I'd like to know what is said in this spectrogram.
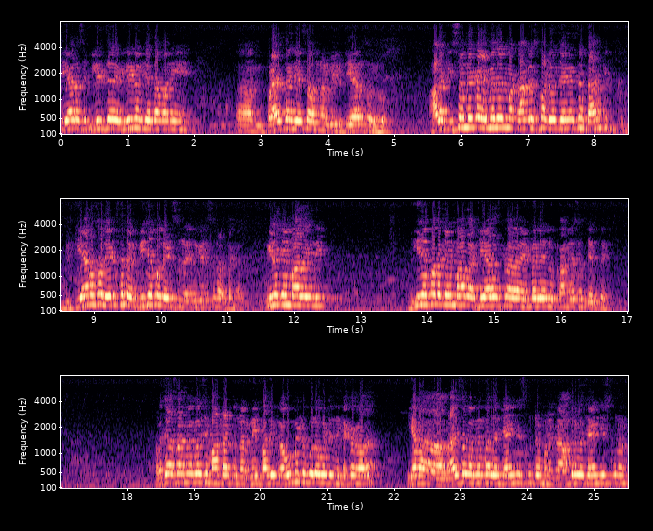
టీఆర్ఎస్ విలీజ్ విలీనం చేద్దామని ప్రయత్నం చేస్తూ ఉన్నారు వీళ్ళు టీఆర్ఎస్ వాళ్ళు. వాళ్ళకి ఇష్టం లేక ఎమ్మెల్యేలు మా కాంగ్రెస్ పార్టీ జాయిన్ అయితే దానికి టీఆర్ఎస్ వాళ్ళు ఏడుస్తలేరు బీజేపీ వాళ్ళు ఏడుస్తున్నారు ఎందుకు ఏడుస్తున్నారు అర్థం కాదు. వీళ్ళకేం బాధ అయింది? బీజేపీ వాళ్ళకి ఏం బాధ? టీఆర్ఎస్ ఎమ్మెల్యేలు కాంగ్రెస్ చేరుతాయి. తిరుగుతాయి ప్రజాస్వామ్యం గురించి మాట్లాడుతున్నారు. మీరు పది గవర్నమెంట్ కూలగొట్టింది లెక్క కదా? ఇలా రాజ్యసభ మెంబర్లను జాయిన్ చేసుకుంటారు మనకు ఆంధ్రలో జాయిన్ చేసుకున్నారు.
